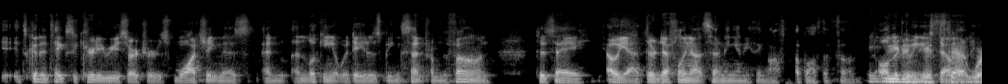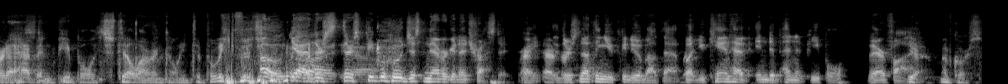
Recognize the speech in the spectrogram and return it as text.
it's going to take security researchers watching this and and looking at what data is being sent from the phone to say, oh yeah, they're definitely not sending anything off up off the phone. All Even they're doing if that were to happen, people still aren't going to believe it. Oh yeah, right, there's there's yeah. people who are just never going to trust it, right? right there's nothing you can do about that, right. but you can have independent people verify. Yeah, of course.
